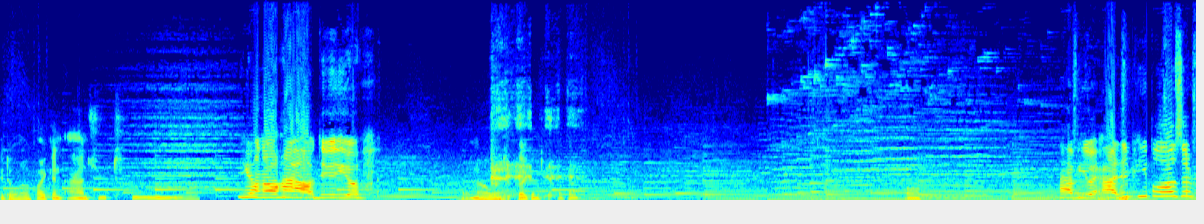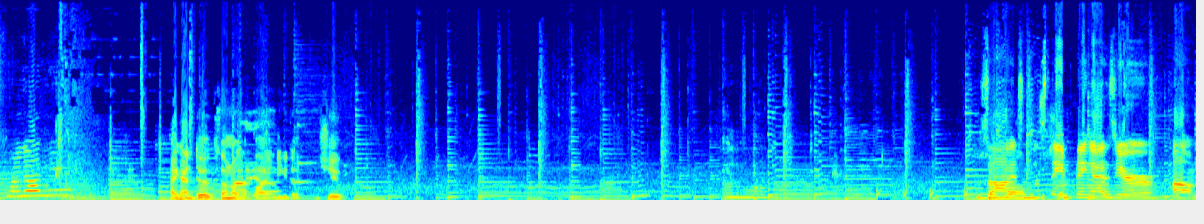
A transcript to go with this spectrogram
I don't know if I can add you to. You don't know how, do you? No, one second. Okay. Have you added people as a friend on you? I can't do it because I'm not Oh, a pilot either. It's you. Zon, is the same thing as your um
